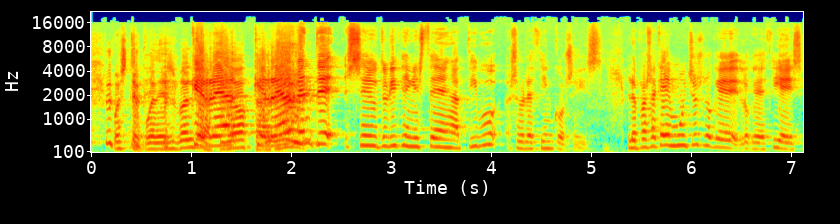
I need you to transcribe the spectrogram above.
Pues te puedes que, volver real- loca. que realmente se utilicen y estén en activo sobre 5 o 6. Lo que pasa es que hay muchos, lo que, lo que decíais,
